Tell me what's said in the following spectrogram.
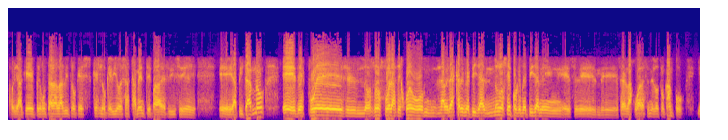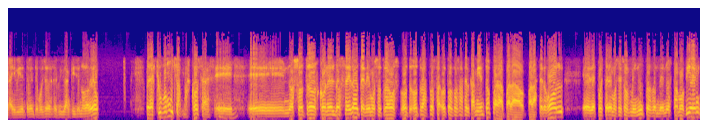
habría que preguntar al árbitro qué es, qué es lo que vio exactamente para decidirse eh, a pitarlo. Eh, después los dos fueras de juego, la verdad es que a mí me pillan, no lo sé porque me pillan en, ese de, o sea, las jugadas en el otro campo y ahí evidentemente pues yo desde mi banquillo no lo veo. Pero es que hubo muchas más cosas. Eh, eh, nosotros con el 2-0 tenemos otros, otros, dos, otros dos acercamientos para, para, para hacer gol. Eh, después tenemos esos minutos donde no estamos bien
